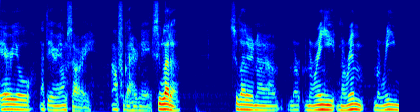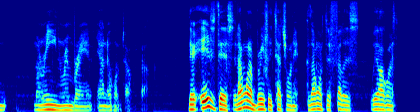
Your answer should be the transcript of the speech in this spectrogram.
Ariel, not the Ariel, I'm sorry. I forgot her name. Suletta. Suletta and uh, Marine, Marine, Marine, Marine Rembrandt. Y'all know who I'm talking about. There is this, and I want to briefly touch on it because I want the fellas, we all want to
